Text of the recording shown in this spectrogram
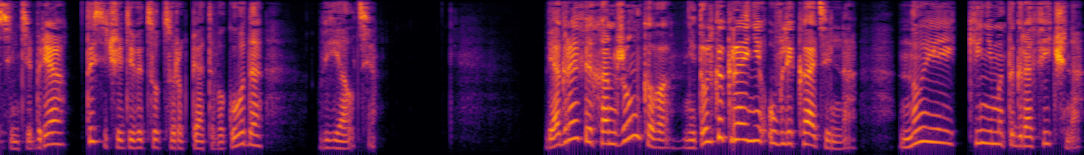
сентября 1945 года в Ялте. Биография Ханжонкова не только крайне увлекательна, но и кинематографична.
